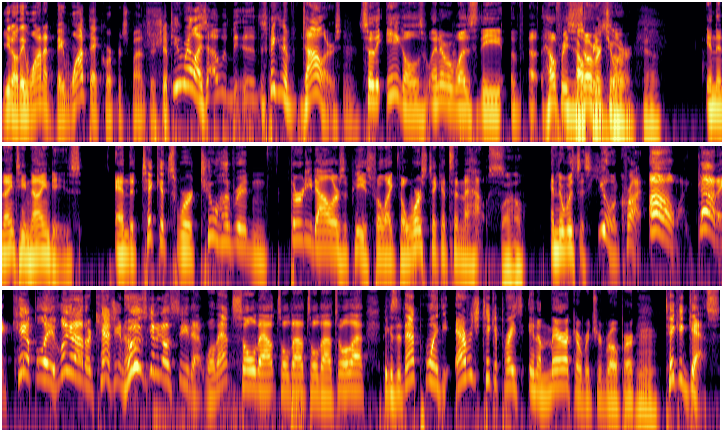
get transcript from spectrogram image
You know, they want it. They want that corporate sponsorship. Do you realize? Uh, uh, speaking of dollars, so the Eagles, whenever was the uh, uh, Hell Freezes Hell Over freezes tour over, yeah. in the 1990s, and the tickets were two hundred and thirty dollars a piece for like the worst tickets in the house. Wow. And there was this hue and cry. Oh my God, I can't believe. Look at how they're catching it. Who's going to go see that? Well, that sold out, sold out, sold out, sold out. Because at that point, the average ticket price in America, Richard Roper, Hmm. take a guess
